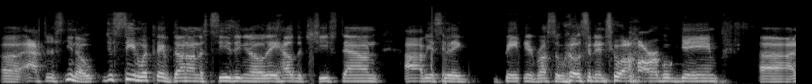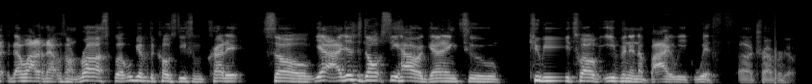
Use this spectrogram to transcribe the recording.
uh, after you know, just seeing what they've done on the season. You know, they held the Chiefs down. Obviously, they baited Russell Wilson into a horrible game. Uh, a lot of that was on Russ, but we'll give the Colts D some credit. So yeah, I just don't see how we're getting to QB 12 even in a bye week with uh, Trevor.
